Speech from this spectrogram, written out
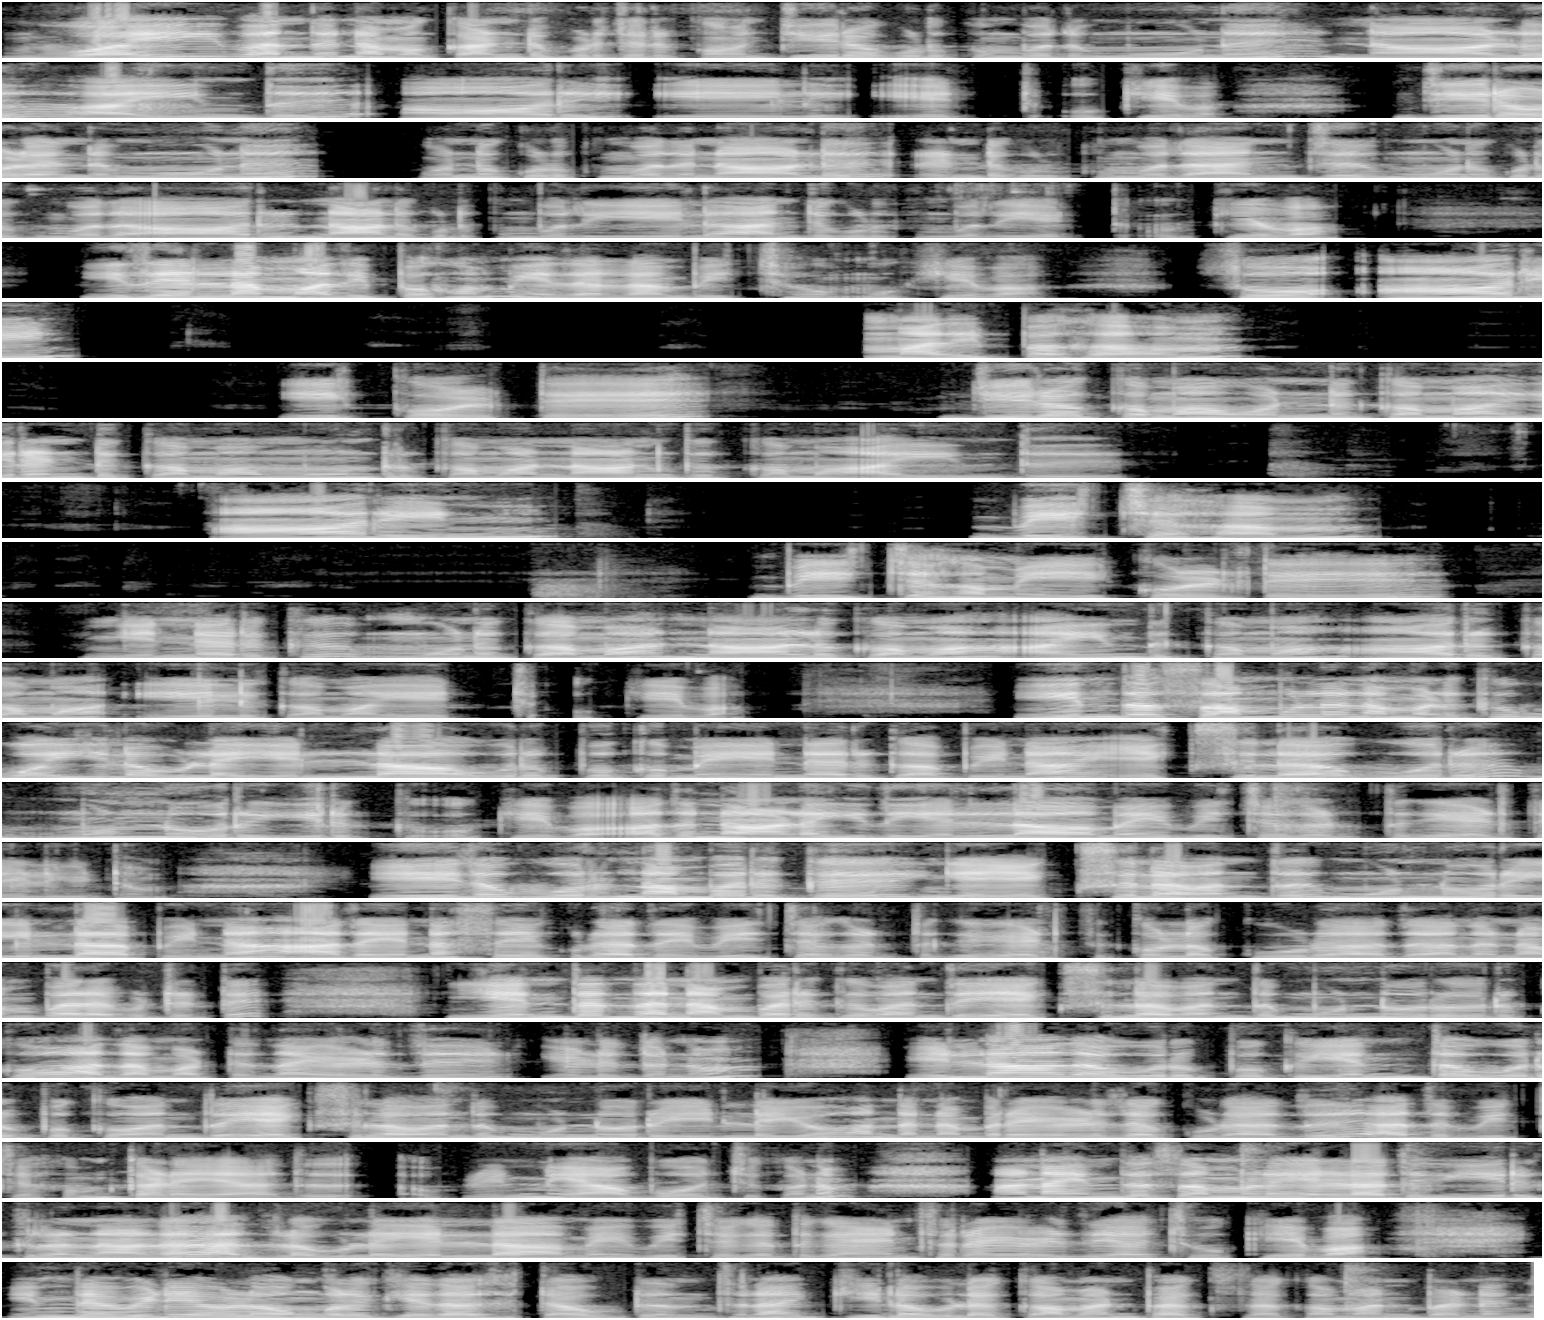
ஒய் வந்து நம்ம கண்டுபிடிச்சிருக்கோம். ஜீரோ கொடுக்கும்போது மூணு நாலு ஐந்து ஆறு ஏழு எட்டு. ஓகேவா ஜீரோவிலேருந்து மூணு ஒன்று கொடுக்கும்போது நாலு ரெண்டு கொடுக்கும்போது அஞ்சு மூணு கொடுக்கும்போது ஆறு நாலு கொடுக்கும்போது ஏழு அஞ்சு கொடுக்கும்போது எட்டு. ஓகேவா? இதெல்லாம் மதிப்பகம் இதெல்லாம் வீச்சகம். ஓகேவா? ஸோ ஆறின் மதிப்பகம் ஈக்குவல் டு ஜீரோ கமா ஒன்று கமா இரண்டு கமா மூன்று கமா நான்கு கமா ஐந்து. ஆறின் வீச்சகம் வீச்சகம் ஈக்குவல் டு என்ன இருக்குது மூணு கமா நாலு கமா ஐந்து கமா ஆறு கமா ஏழு கமா எட்டு. ஓகேவா இந்த சம்மில் நம்மளுக்கு ஒய்யில் உள்ள எல்லா உறுப்புக்குமே என்ன இருக்குது அப்படின்னா எக்ஸில் ஒரு முந்நூறு இருக்குது ஓகேவா அதனால் இது எல்லாமே வீச்சகத்துக்கு எடுத்து எழுதிட்டோம். இது ஒரு நம்பருக்கு இங்கே எக்ஸில் வந்து முந்நூறு இல்லை அப்படின்னா அதை என்ன செய்யக்கூடாது? வீச்சகத்துக்கு எடுத்துக்கொள்ளக்கூடாது. அந்த நம்பரை விட்டுட்டு எந்தெந்த நம்பருக்கு வந்து எக்ஸில் வந்து முந்நூறு இருக்கோ அதை மட்டும்தான் எழுது எழுதணும். இல்லாத உறுப்புக்கு எந்த உறுப்புக்கு வந்து எக்ஸில் வந்து முந்நூறு இல்லையோ அந்த நம்பரை எழுதக்கூடாது. அது வீச்சகம் கிடையாது அப்படின்னு ஞாபகம் வச்சுக்கணும். ஆனால் இந்த சம்மில் எல்லாத்துக்கும் இருக்கிறனால அதில் உள்ள எல்லாமே வீச்சகத்துக்கு ஆன்சராக எழுதியாச்சு. ஓகேவா இந்த வீடியோவில் உங்களுக்கு ஏதாச்சும் டவுட் இருந்துச்சுன்னா கீழே உள்ள கமெண்ட் பாக்ஸில் கமெண்ட் பண்ணுங்கள்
